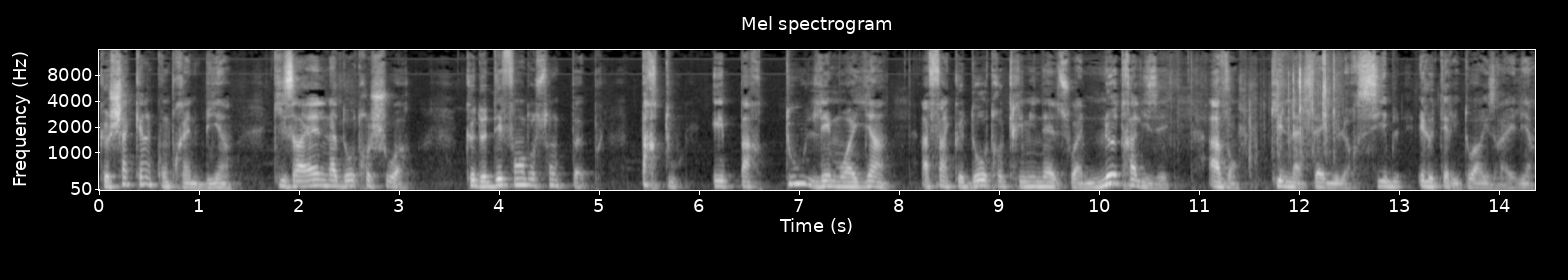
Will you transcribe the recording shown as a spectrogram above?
Que chacun comprenne bien qu'Israël n'a d'autre choix que de défendre son peuple partout et par tous les moyens afin que d'autres criminels soient neutralisés avant qu'ils n'atteignent leur cible et le territoire israélien.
